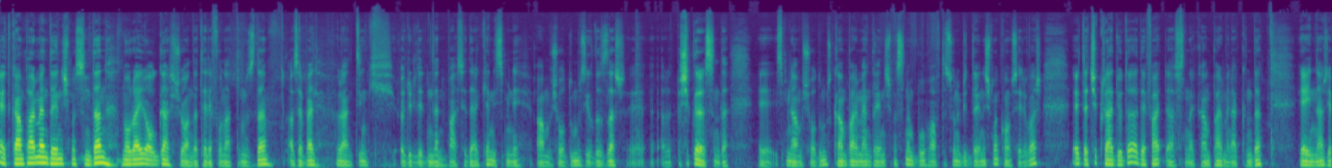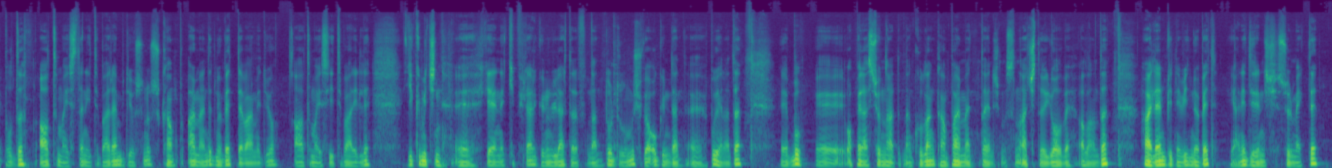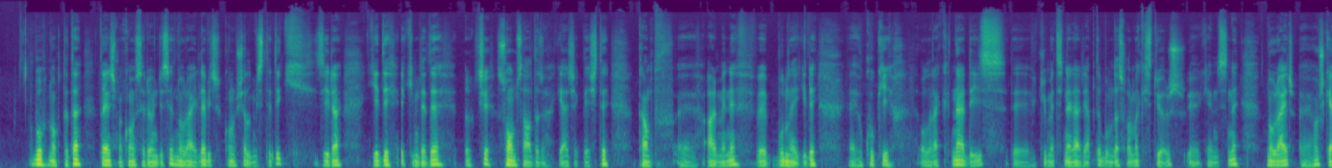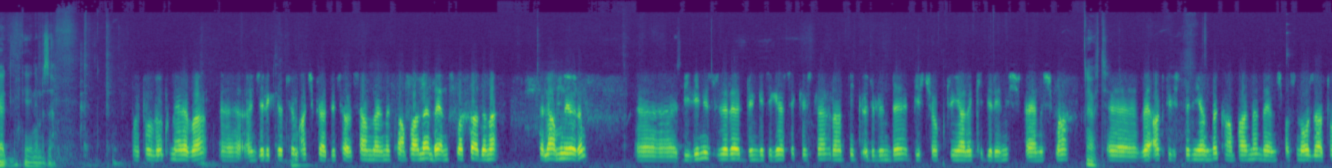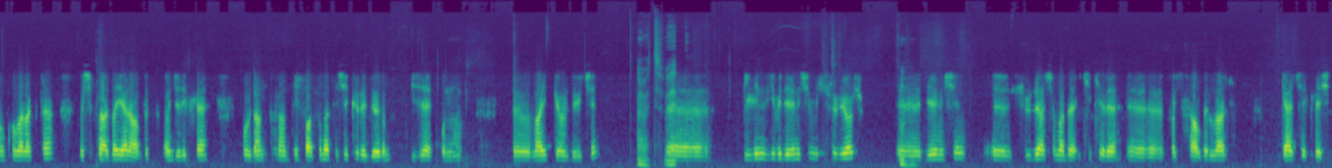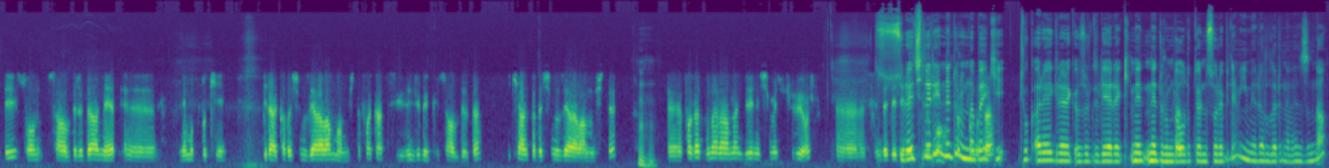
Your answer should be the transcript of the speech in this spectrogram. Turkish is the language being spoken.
Evet, Kamparmen dayanışmasından Noray Olgar şu anda telefon attığımızda. Az evvel Hrant ödüllerinden bahsederken ismini almış olduğumuz Yıldızlar, e, ışıklar arasında e, ismini almış olduğumuz Kamparmen dayanışmasının bu hafta sonu bir dayanışma konseri var. Evet, Açık Radyo'da defaatle aslında Kamparmen hakkında yayınlar yapıldı. 6 Mayıs'tan itibaren biliyorsunuz Kamp Armen'de nöbet devam ediyor. 6 Mayıs itibariyle yıkım için e, gelen ekipler gönüllüler tarafından durdurulmuş ve o günden e, bu yana da e, bu e, operasyonun ardından kullan Kamparmen dayanışmasının açtığı yol ve alanda halen bir nevi nöbet yani direniş sürmekte. Bu noktada dayanışma konseri öncesi Nora ile bir konuşalım istedik. Zira 7 Ekim'de de ırkçı son saldırı gerçekleşti. Kamp e, Armeni ve bununla ilgili e, hukuki olarak neredeyiz? E, hükümet neler yaptı? Bunu da sormak istiyoruz e, kendisine. Nurayr, e, hoş geldin yayınımıza. Hoş bulduk, merhaba. Ee, öncelikle tüm Açık Radyo çalışanlarını kampanyanın dayanışması adına selamlıyorum. Ee, bildiğiniz üzere dün gece gerçekleştiren Hrant ödülünde birçok dünyadaki direniş, dayanışma evet. e, ve aktivistlerin yanında kampanyanın dayanışması Norzatonk olarak da ışıklarda yer aldık. Öncelikle Buradan Hrant Dink Vakfı'na teşekkür ediyorum. Bize bunu e, layık gördüğü için. Evet. Ve... E, bildiğiniz gibi direnişimiz sürüyor. E, direnişin e, sürdüğü aşamada iki kere e, faşist saldırılar gerçekleşti. Son saldırıda ne e, ne mutlu ki bir arkadaşımız yaralanmamıştı. Fakat 100. günkü saldırıda iki arkadaşımız yaralanmıştı. Hı hı. E, fakat buna rağmen direnişimiz sürüyor. E, Süreçleri ne durumda konuda... belki çok araya girerek özür dileyerek ne, ne durumda evet. olduklarını sorabilir miyim yaralıların en azından?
